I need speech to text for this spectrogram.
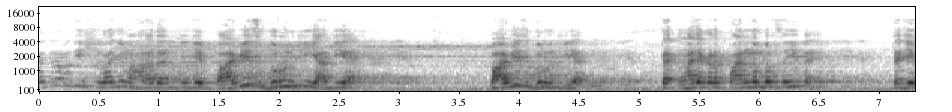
छत्रपती शिवाजी महाराजांची जे बावीस गुरूंची यादी आहे बावीस गुरूंची यादी त्या- माझ्याकडे पान नंबर सहित आहे. त्याचे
